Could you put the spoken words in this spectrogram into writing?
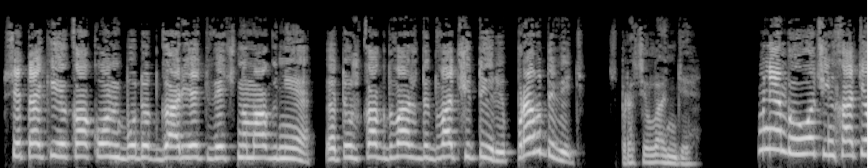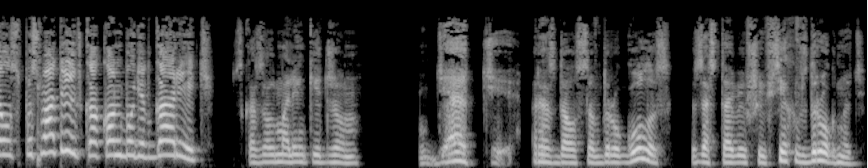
«Все такие, как он, будут гореть в вечном огне. Это уж как дважды два четыре, правда ведь?» — спросил Анди. «Мне бы очень хотелось посмотреть, как он будет гореть», — сказал маленький Джон. «Дети!» — раздался вдруг голос, заставивший всех вздрогнуть.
